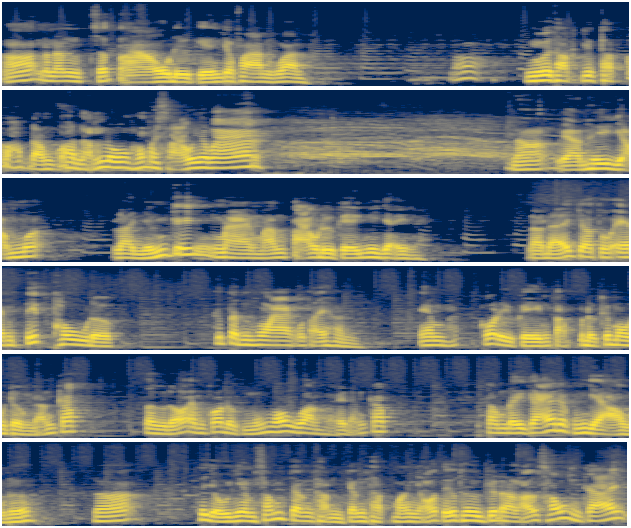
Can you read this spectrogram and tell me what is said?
Đó, nên anh sẽ tạo điều kiện cho fan của anh. Đó. Người thật, việc thật có hợp đồng, có hình ảnh luôn, không phải xạo nha ba. Đó, và anh hy vọng á, là những cái màn mà anh tạo điều kiện như vậy này là để cho tụi em tiếp thu được cái tinh hoa của thể hình. Em có điều kiện tập được cái môi trường đẳng cấp từ đó em có được một mối quan hệ đẳng cấp. Trong đây gái nó cũng giàu nữa. Đó. Thí dụ như em sống chân thành chân thật mà nhỏ tiểu thư chứ nào lỡ xấu một cái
